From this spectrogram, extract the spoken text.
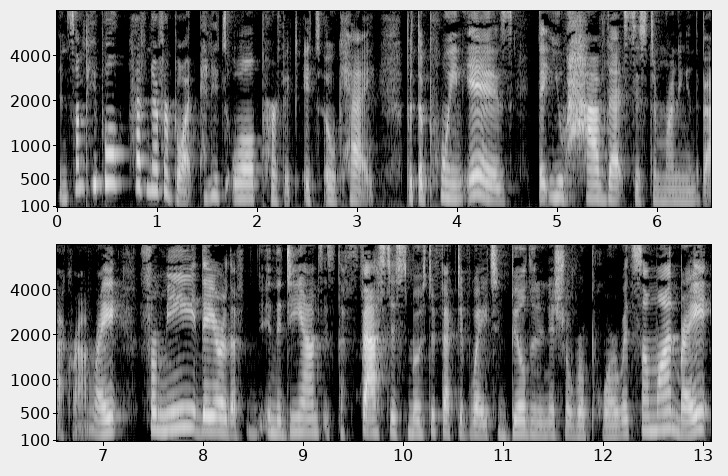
and some people have never bought, and it's all perfect. It's okay. But the point is that you have that system running in the background, right? For me, they are the in the DMs, it's the fastest, most effective way to build an initial rapport with someone, right?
